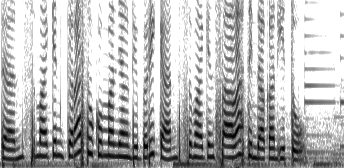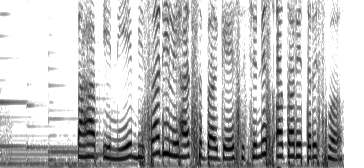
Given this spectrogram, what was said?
Dan semakin keras hukuman yang diberikan, semakin salah tindakan itu. Tahap ini bisa dilihat sebagai sejenis otoritarisme.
